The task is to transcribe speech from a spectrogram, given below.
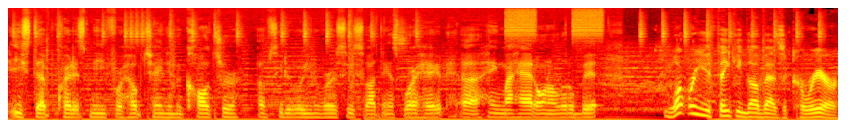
Estepp credits me for help changing the culture of Cedarville University, so I think that's where I had, uh, hang my hat on a little bit. What were you thinking of as a career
